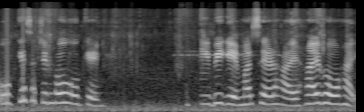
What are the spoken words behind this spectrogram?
ओके सचिन भाऊ okay. T B gamer said hi. Hi भाऊ हाय.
